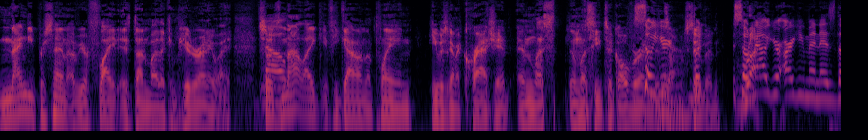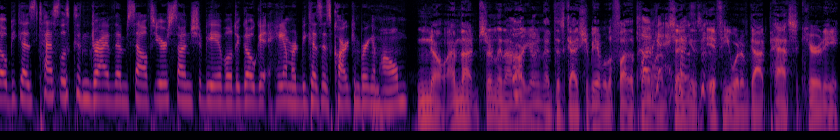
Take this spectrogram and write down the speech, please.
90% of your flight is done by the computer anyway. So No. it's not like if he got on the plane, he was going to crash it unless unless he took over So and did you're but- so Right. now your argument is though because Teslas can drive themselves, your son should be able to go get hammered because his car can bring him home. No, I'm not certainly not arguing that this guy should be able to fly the plane. What I'm saying is, if he would have got past security,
